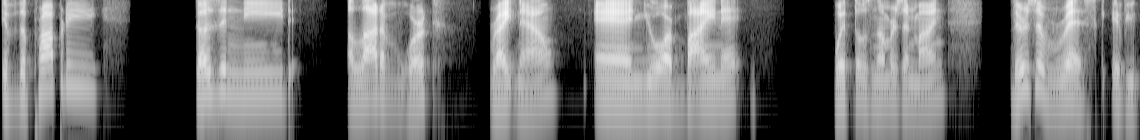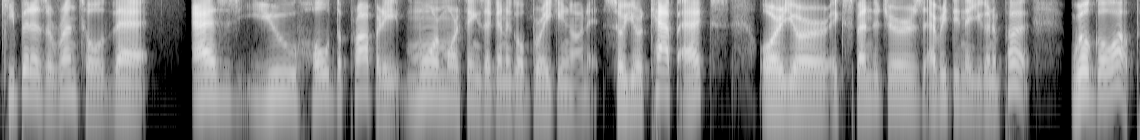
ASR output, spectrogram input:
if the property doesn't need a lot of work right now and you're buying it with those numbers in mind, there's a risk if you keep it as a rental that as you hold the property, more and more things are going to go breaking on it. So your capex or your expenditures, everything that you're going to put will go up,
